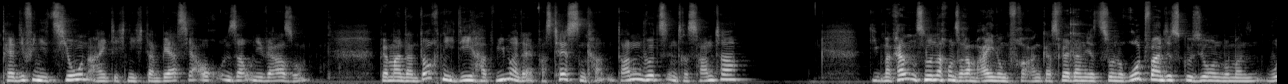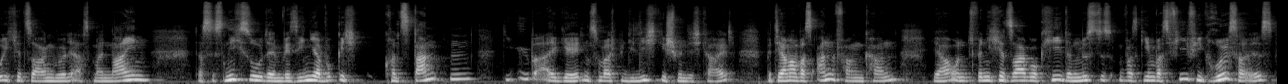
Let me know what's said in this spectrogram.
Per Definition eigentlich nicht. Dann wäre es ja auch unser Universum. Wenn man dann doch eine Idee hat, wie man da etwas testen kann, dann wird es interessanter. Die, man kann uns nur nach unserer Meinung fragen. Das wäre dann jetzt so eine Rotweindiskussion, wo, man, wo ich jetzt sagen würde, erstmal nein, das ist nicht so, denn wir sehen ja wirklich Konstanten, die überall gelten, zum Beispiel die Lichtgeschwindigkeit, mit der man was anfangen kann. Ja, und wenn ich jetzt sage, okay, dann müsste es irgendwas geben, was viel, viel größer ist,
